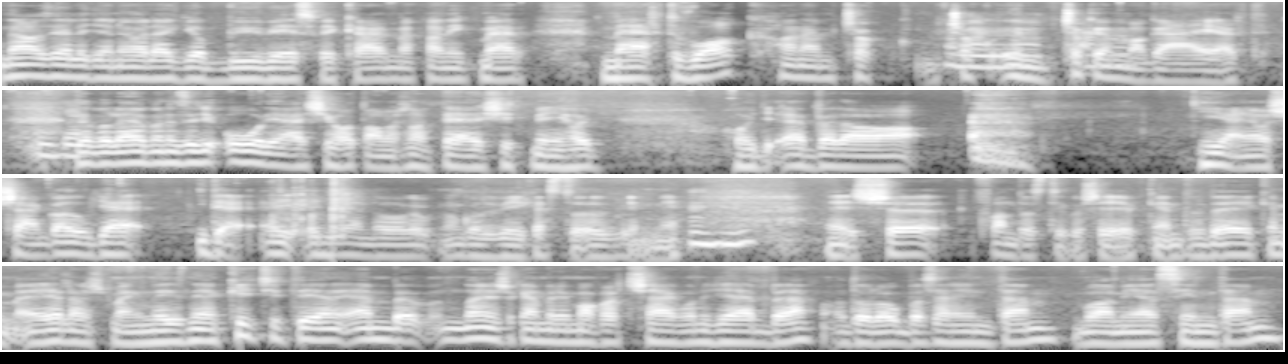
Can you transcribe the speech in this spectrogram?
ne azért legyen ő a legjobb bűvész, vagy kármechanik, mert, mert vak, hanem csak, csak, Hanem ön, mert- csak aha. önmagáért. Igen. De valójában ez egy óriási, hatalmas nagy teljesítmény, hogy, hogy ebből a hiányossággal ugye ide egy, egy ilyen dolgot végez tudod vinni. Uh-huh. És uh, fantasztikus egyébként, de egyébként érdemes megnézni. Kicsit ilyen ember, nagyon sok emberi makadság van ugye ebbe a dologba szerintem, valamilyen szinten,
